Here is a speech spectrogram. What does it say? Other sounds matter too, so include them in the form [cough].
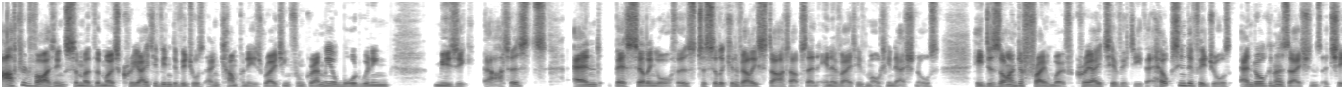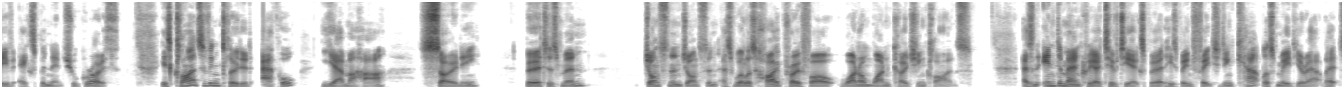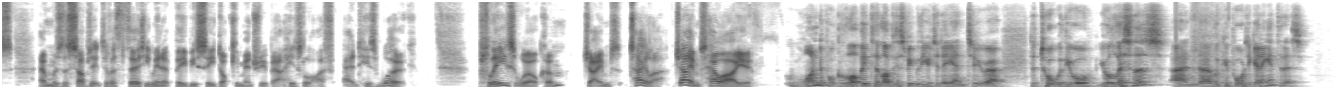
After advising some of the most creative individuals and companies, ranging from Grammy Award winning music artists and best selling authors to Silicon Valley startups and innovative multinationals, he designed a framework for creativity that helps individuals and organizations achieve exponential growth. His clients have included Apple, Yamaha, Sony, Bertelsmann, Johnson & Johnson, as well as high-profile one-on-one coaching clients. As an in demand creativity expert, he's been featured in countless media outlets and was the subject of a 30 minute BBC documentary about his life and his work. Please welcome James Taylor. James, how are you? Wonderful, lovely to lovely to speak with you today and to uh, to talk with your your listeners, and uh, looking forward to getting into this.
